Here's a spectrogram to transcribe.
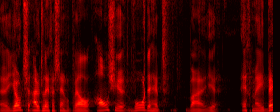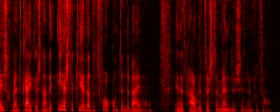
Uh, Joodse uitleggers zeggen ook wel, als je woorden hebt waar je echt mee bezig bent, kijk eens naar de eerste keer dat het voorkomt in de Bijbel. In het Oude Testament dus in hun geval.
